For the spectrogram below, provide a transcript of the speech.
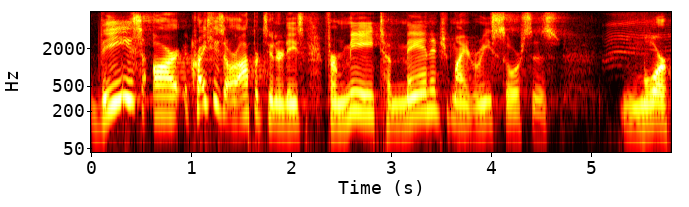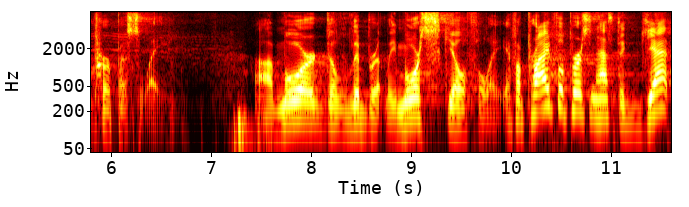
These are, crises are opportunities for me to manage my resources more purposely uh, more deliberately, more skillfully. If a prideful person has to get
